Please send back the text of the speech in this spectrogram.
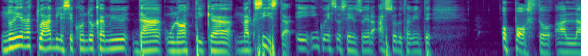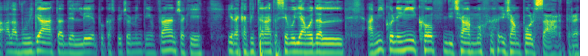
non era attuabile secondo Camus da un'ottica marxista e in questo senso era assolutamente opposto alla, alla, vulgata dell'epoca, specialmente in Francia, che era capitanata, se vogliamo, dal amico nemico, diciamo, Jean-Paul Sartre,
